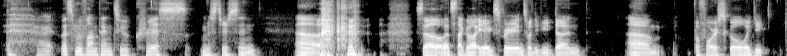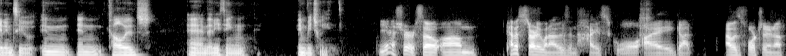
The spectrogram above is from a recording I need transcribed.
All right. Let's move on then to Chris Misterson. Uh, so let's talk about your experience. What have you done um, before school? What did you get into in in college, and anything in between? Yeah, sure. So, um, kind of started when I was in high school. I got, I was fortunate enough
